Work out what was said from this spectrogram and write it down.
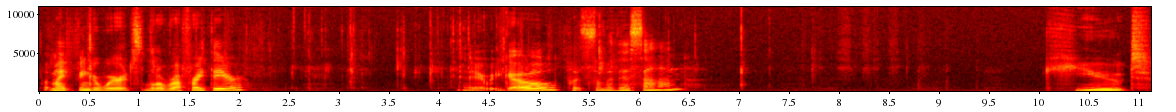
Put my finger where it's a little rough right there. There we go. Put some of this on. Cute.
